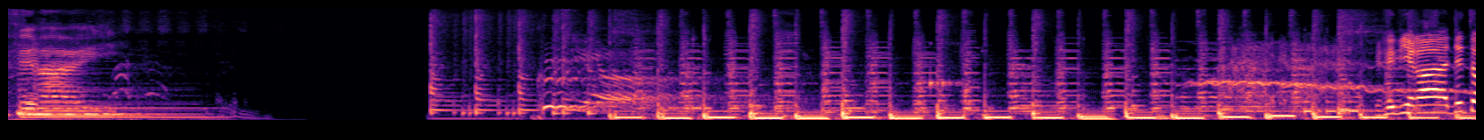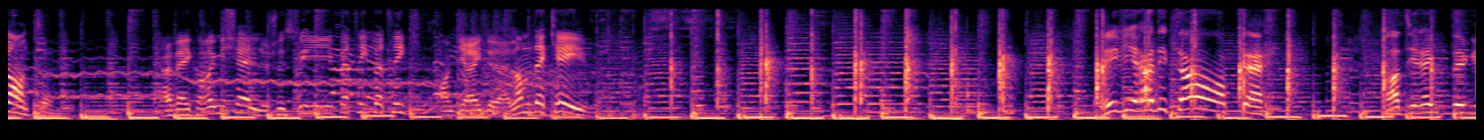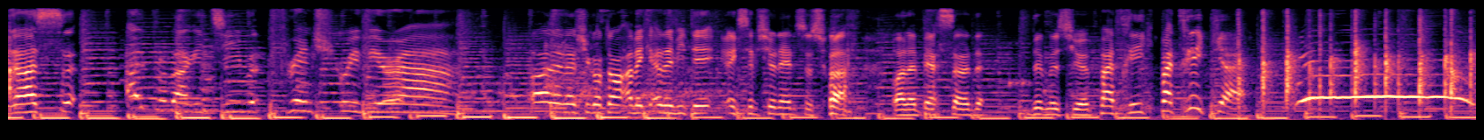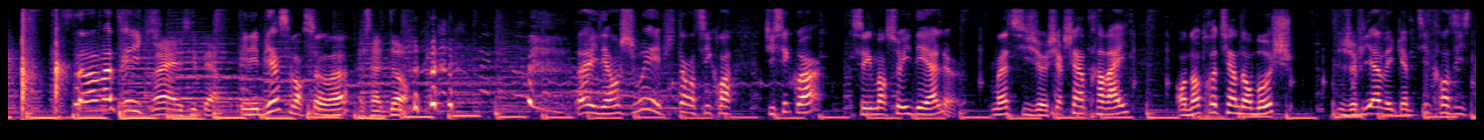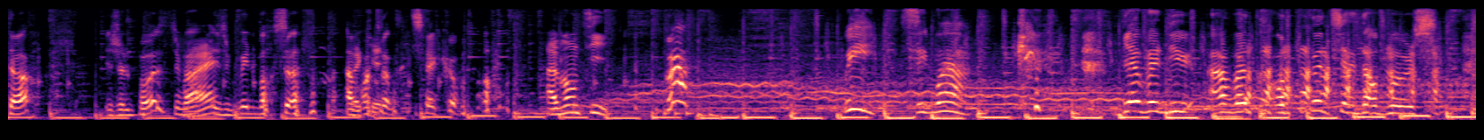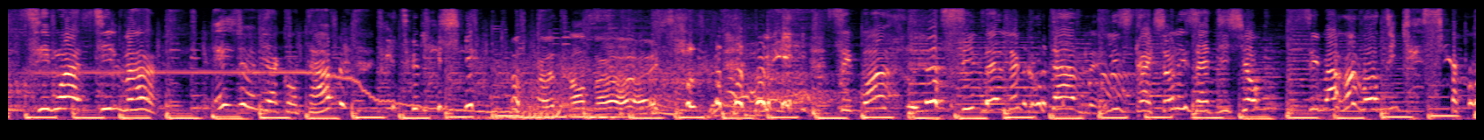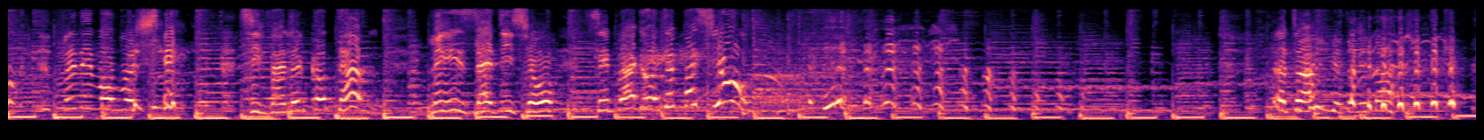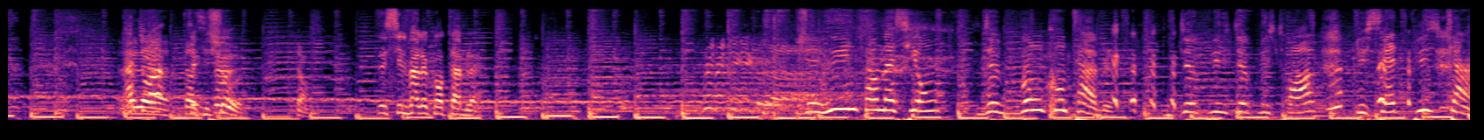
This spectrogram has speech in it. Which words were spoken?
Ferraille. Riviera détente avec Henri Michel. Je suis Patrick Patrick en direct de la Lambda Cave. Riviera détente En direct de Grasse, Alpes-Maritimes, French Riviera. Oh là là, je suis content avec un invité exceptionnel ce soir. Oh la personne de monsieur Patrick. Patrick Ça va Patrick? Ouais, super. Il est bien ce morceau, hein? J'adore. Ah, il est enjoué, putain, on s'y croit. Tu sais quoi? C'est le morceau idéal. Moi, si je cherchais un travail en entretien d'embauche, je viens avec un petit transistor, je le pose, tu vois, Ouais. et je mets le morceau avant, que l'entretien commence. Avanti. Quoi? Oui, c'est moi. Bienvenue à votre entretien d'embauche. C'est moi, Sylvain, et je viens comptable. Et tous les chiffres pour votre embauche. Oui, c'est moi, Sylvain le comptable. L'extraction, les additions, c'est ma revendication. Venez m'embaucher. Sylvain le comptable. Les additions, c'est ma grande passion. À toi. Je m'attendais pas. À toi. Attends, c'est C'est- chaud. Attends. C'est Sylvain le comptable. J'ai eu une formation de bon comptable. 2 plus 2 plus 3, plus 7, plus 15.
